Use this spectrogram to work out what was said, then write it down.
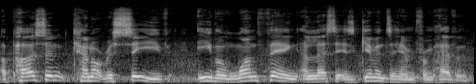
A person cannot receive even one thing unless it is given to him from heaven.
